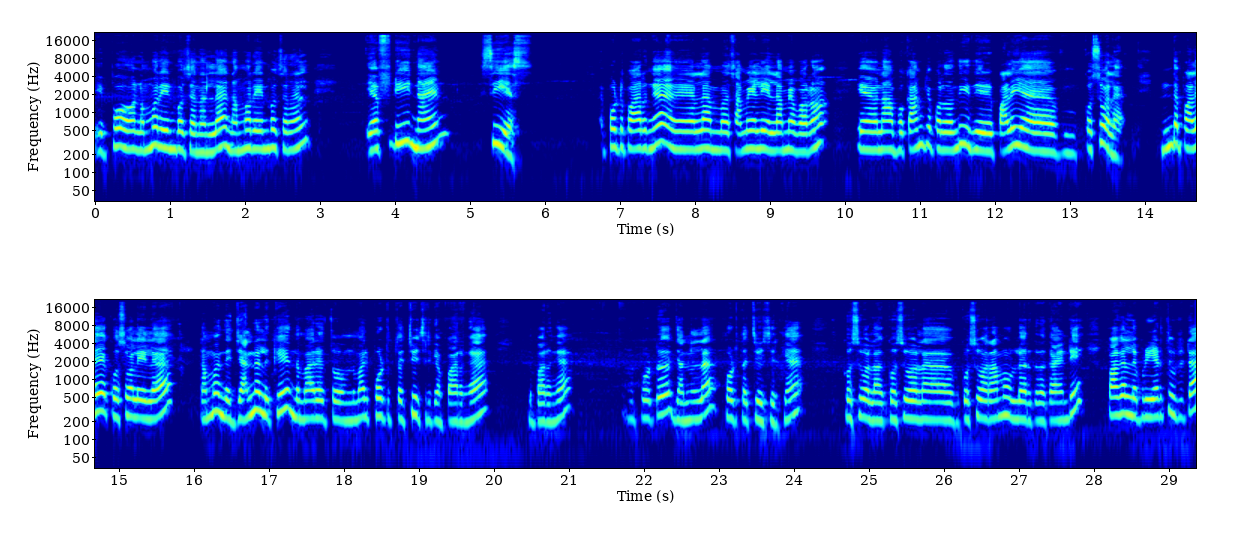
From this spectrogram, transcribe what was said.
இப்போது நம்ம ரெயின்போ சேனலில் நம்ம rainbow channel FT nine CS போட்டு பாருங்கள் எல்லாம் சமையல் எல்லாமே வரும். நான் இப்போ காமிக்க போகிறது வந்து இது பழைய கொசு வலை. இந்த பழைய கொசு வலையில் நம்ம இந்த ஜன்னலுக்கு இந்த மாதிரி இந்த மாதிரி போட்டு தைச்சி வச்சுருக்கேன் பாருங்கள் இந்த பாருங்கள் போட்டு ஜன்னலில் போட்டு தைச்சி வச்சுருக்கேன். கொசு வலை கொசு வலை கொசு வராமல் உள்ளே இருக்கிறதுக்காண்டி பகலில் இப்படி எடுத்து விட்டுட்டா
